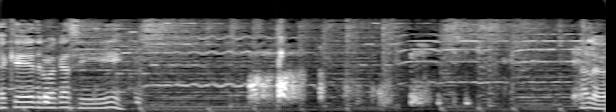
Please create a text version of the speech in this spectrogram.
Oke, terima kasih. Halo.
